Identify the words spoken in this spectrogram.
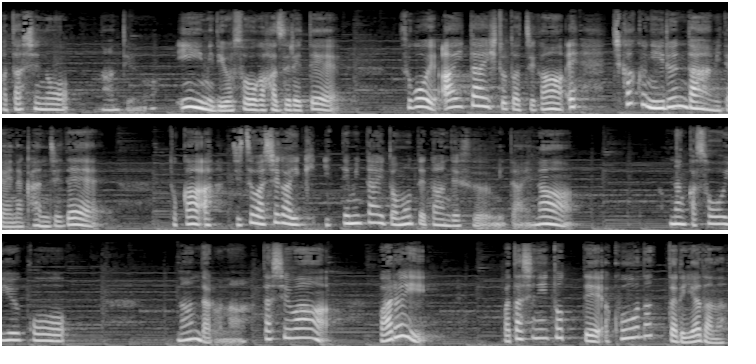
私の何て言うの？いい意味で予想が外れてすごい会いたい人たちが「え近くにいるんだ」みたいな感じでとか「あ実は滋賀行ってみたいと思ってたんです」みたいななんかそういうこうなんだろうな。私は悪い私にとってこうなったら嫌だなっ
